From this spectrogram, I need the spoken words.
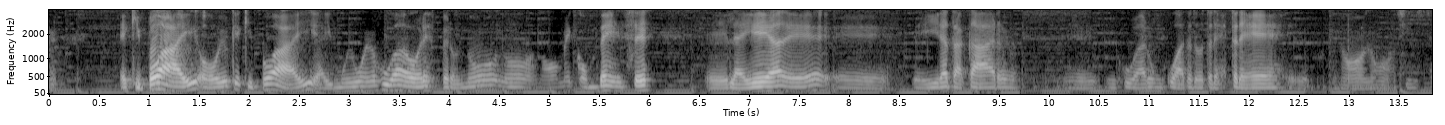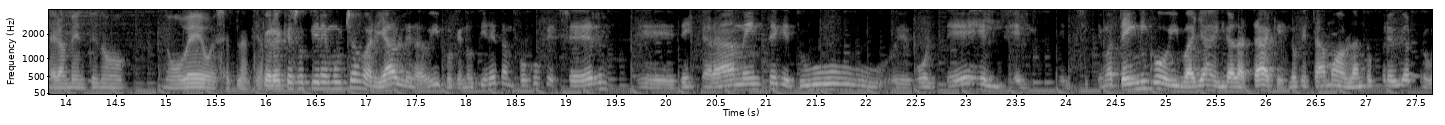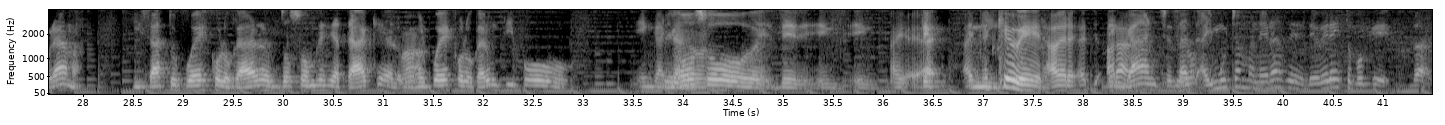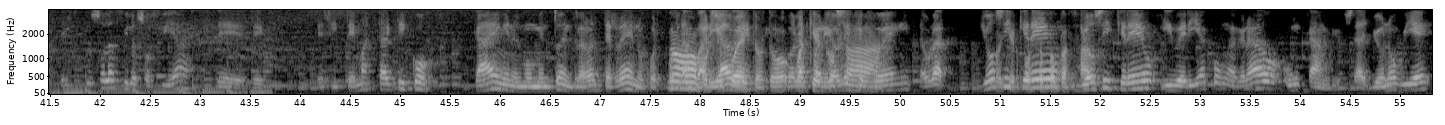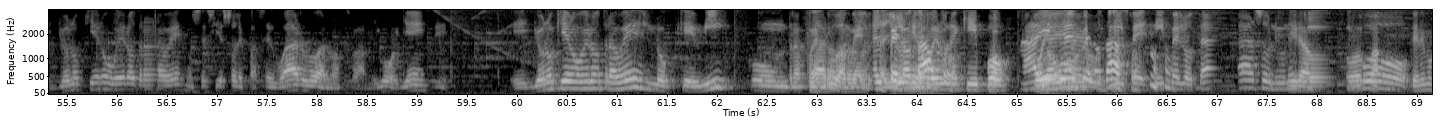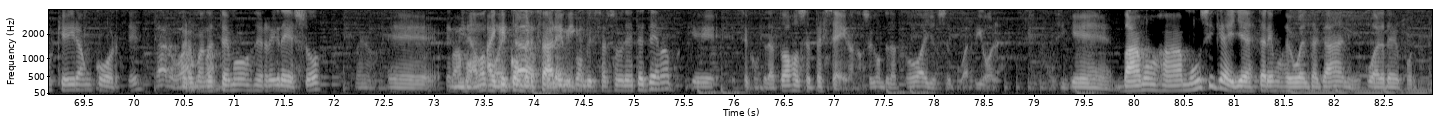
equipo hay, obvio que equipo hay, hay muy buenos jugadores, pero no, no, no me convence eh, la idea de, eh, ir a atacar eh, y jugar un 4-3-3. no, no, sinceramente no, no veo ese planteamiento. Pero es que eso tiene muchas variables, David, porque no tiene tampoco que ser eh, descaradamente que tú eh, voltees el, sistema técnico y vayas a ir al ataque. Es lo que estábamos hablando previo al programa. Quizás tú puedes colocar dos hombres de ataque, a lo ah. mejor puedes colocar un tipo engañoso, de, hay, que ver, a ver, enganche, hay muchas maneras de, ver esto, porque incluso las filosofías de, sistemas tácticos caen en el momento de entrar al terreno, por, las variables, cualquier cosa, que pueden instaurar. Yo sí creo, yo sí creo y vería con agrado un cambio. O sea, yo no vi, yo no quiero ver otra vez, no sé si eso le pasa a Eduardo, a nuestros amigos oyentes, eh, yo no quiero ver otra vez lo que vi con Rafael Dudamel. el pelotazo. quiero ver un equipo. Ni, pelotazo, ni un equipo. tenemos que ir a un corte, pero cuando estemos de regreso, bueno, eh, hay que conversar, hay que conversar sobre este tema porque se contrató a José Peseiro, no se contrató a José Guardiola. Así que vamos a música y ya estaremos de vuelta acá en el cuadro deportivo.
